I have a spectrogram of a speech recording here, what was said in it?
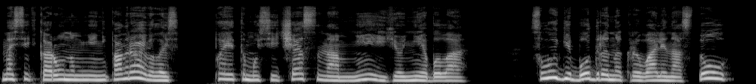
Носить корону мне не понравилось, поэтому сейчас на мне ее не было. Слуги бодро накрывали на стол,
